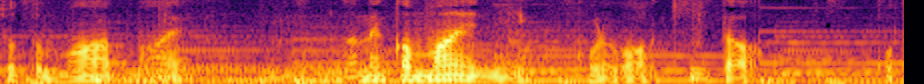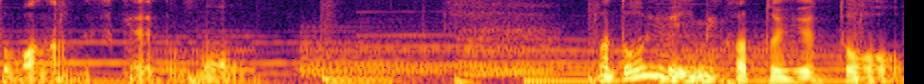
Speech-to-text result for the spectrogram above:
ちょっと前前、うん、何年か前にこれは聞いた言葉なんですけれども、まあ、どういう意味かというと、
